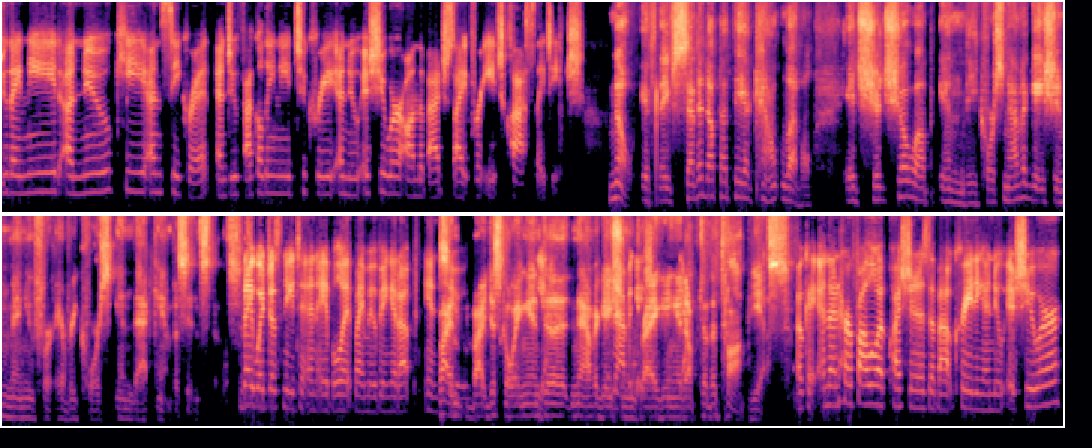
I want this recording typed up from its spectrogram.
do they need a new key and secret, and do faculty need to create a new issuer on the badge site for each class they teach? No, if they've set it up at the account level, it should show up in the course navigation menu for every course in that Canvas instance. They would just need to enable it by moving it up into. By, by just going into yeah. navigation, navigation, and dragging it yeah. up to the top, yes. Okay, and then her follow-up question is about creating a new issuer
